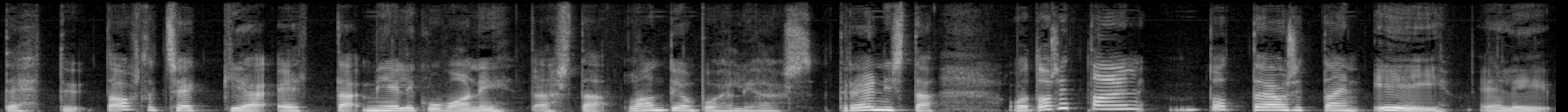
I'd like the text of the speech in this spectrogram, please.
tehty taustatsekkiä, että mielikuvani tästä lantionpohjalihakstreenistä ovat osittain totta ja osittain ei. Eli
